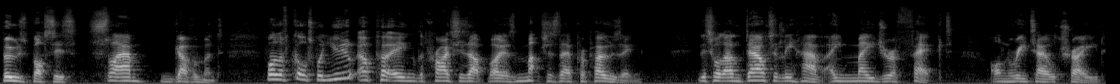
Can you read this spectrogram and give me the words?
booze bosses slam government. Well, of course, when you are putting the prices up by as much as they're proposing, this will undoubtedly have a major effect on retail trade.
